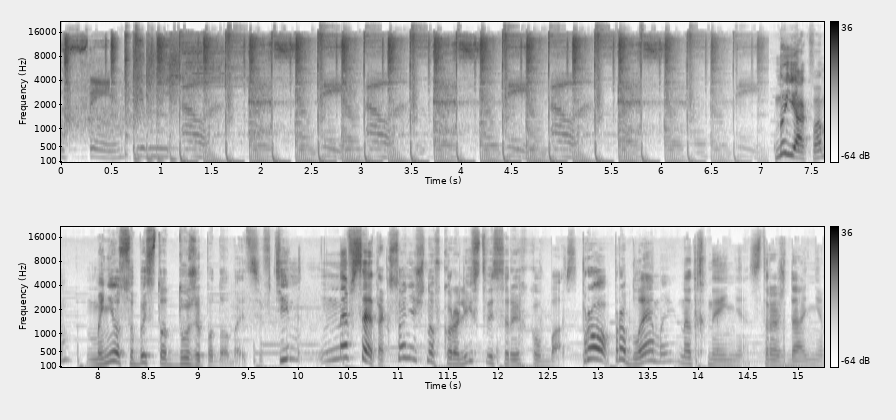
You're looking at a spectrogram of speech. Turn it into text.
S D як вам? Мені особисто дуже подобається. Втім, не все так сонячно в королівстві сирих ковбас. Про проблеми, натхнення, страждання.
